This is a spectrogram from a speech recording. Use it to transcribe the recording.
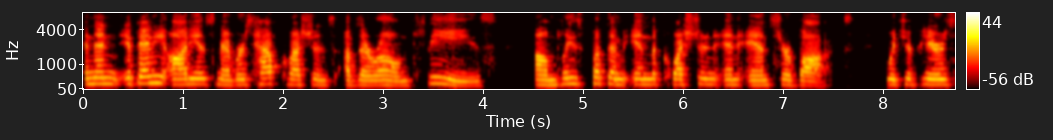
And then if any audience members have questions of their own, please, um, please put them in the question and answer box, which appears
